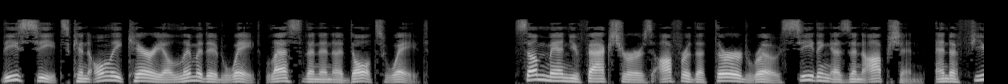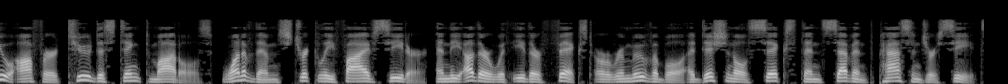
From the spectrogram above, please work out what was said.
these seats can only carry a limited weight less than an adult's weight. Some manufacturers offer the third row seating as an option, and a few offer two distinct models, one of them strictly five-seater, and the other with either fixed or removable additional sixth and seventh passenger seats.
